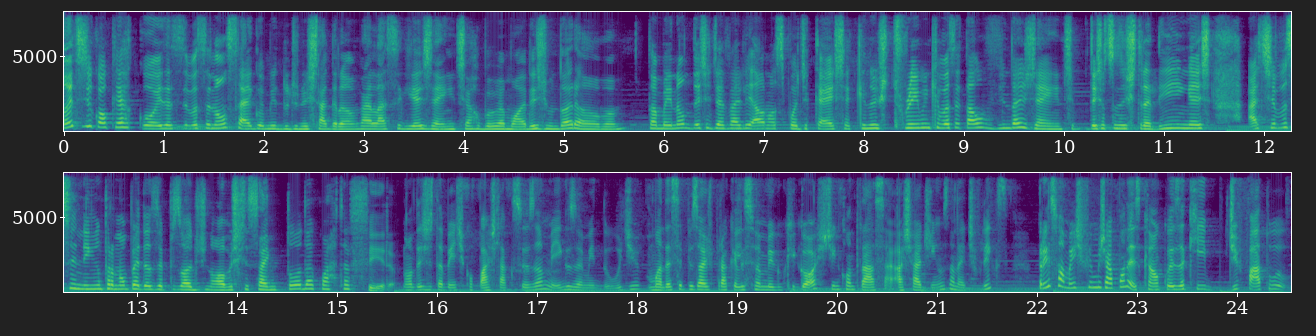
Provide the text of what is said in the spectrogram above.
Antes de qualquer coisa, se você não segue o Midude no Instagram, vai lá seguir a gente, arroba Memórias de um Dorama. Também não deixe de avaliar o nosso podcast aqui no streaming que você tá ouvindo a gente. Deixa suas estrelinhas, ativa o sininho pra não perder os episódios novos que saem toda quarta-feira. Não deixe também de compartilhar com seus amigos, o MDude. Manda esse episódio pra aquele seu amigo que gosta de encontrar achadinhos na Netflix. Principalmente filme japonês, que é uma coisa que, de fato,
